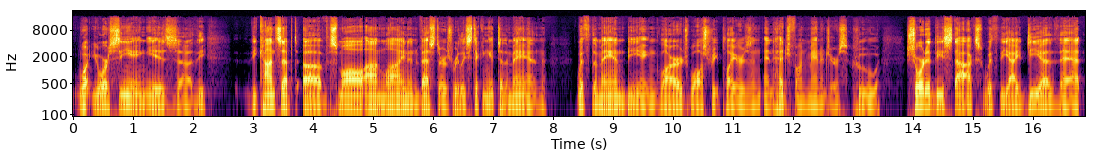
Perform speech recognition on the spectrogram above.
What you're seeing is uh, the the concept of small online investors really sticking it to the man, with the man being large Wall Street players and, and hedge fund managers who shorted these stocks with the idea that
